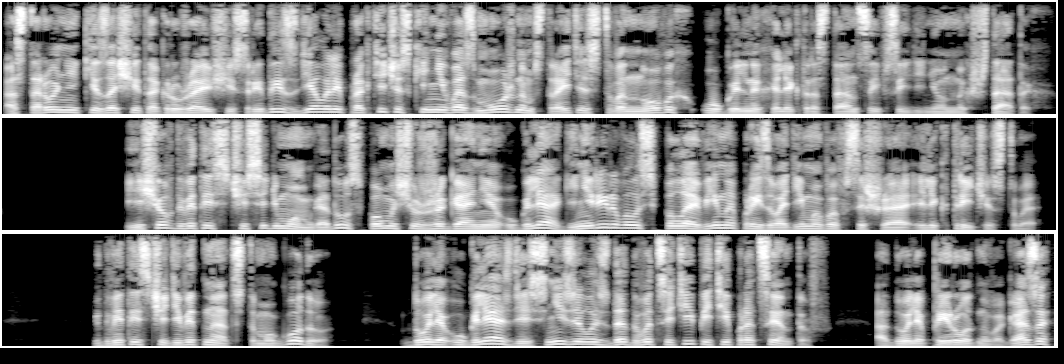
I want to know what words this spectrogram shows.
а сторонники защиты окружающей среды сделали практически невозможным строительство новых угольных электростанций в Соединенных Штатах. Еще в 2007 году с помощью сжигания угля генерировалась половина производимого в США электричества. К 2019 году доля угля здесь снизилась до 25%, а доля природного газа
